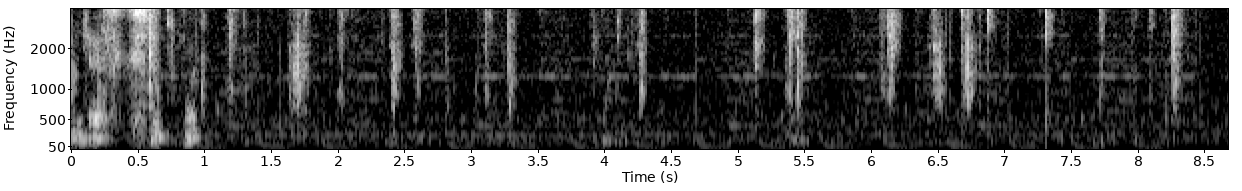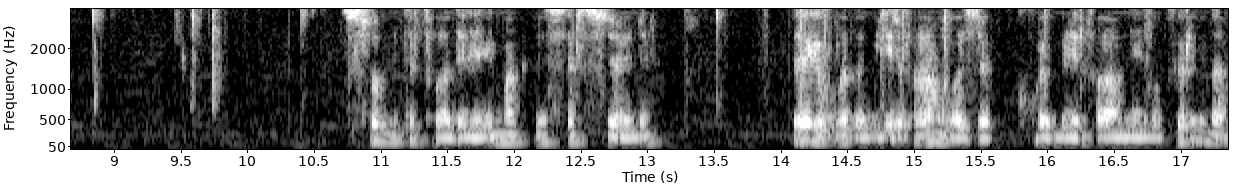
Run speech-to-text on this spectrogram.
Dur biraz sıkıştım. Son bir defa deneyelim arkadaşlar şöyle. Belki burada bir yeri falan mı olacak? Koyma yeri falan diye bakıyorum da.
